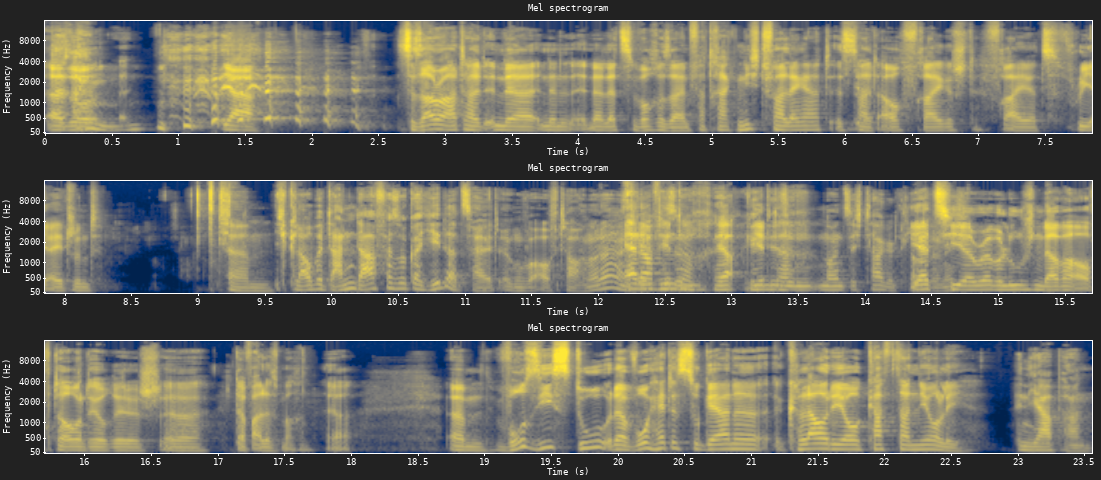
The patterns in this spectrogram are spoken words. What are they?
Also, ja. Cesaro hat halt in der, in, der, in der letzten Woche seinen Vertrag nicht verlängert, ist halt auch frei, frei jetzt, Free Agent. Ähm, Ich glaube, dann darf er sogar jederzeit irgendwo auftauchen, oder? Dann Er darf jeden Tag, ja, jeden Tag. 90 Tage Klausel. jetzt hier Revolution darf er auftauchen, theoretisch, äh, darf alles machen, ja. Ähm, wo siehst du oder wo hättest du gerne Claudio Castagnoli? in Japan.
